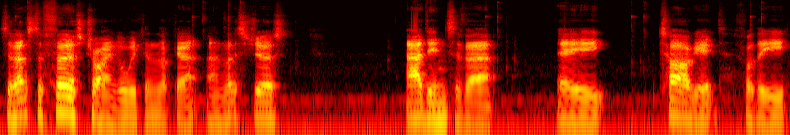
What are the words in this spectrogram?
So that's the first triangle we can look at and let's just add into that a target for the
